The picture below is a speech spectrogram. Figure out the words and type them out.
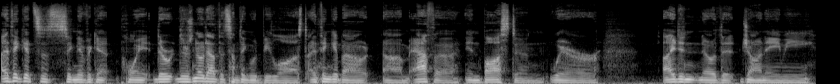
I think it's a significant point. There, there's no doubt that something would be lost. I think about um, ATHA in Boston, where I didn't know that John Emigh,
